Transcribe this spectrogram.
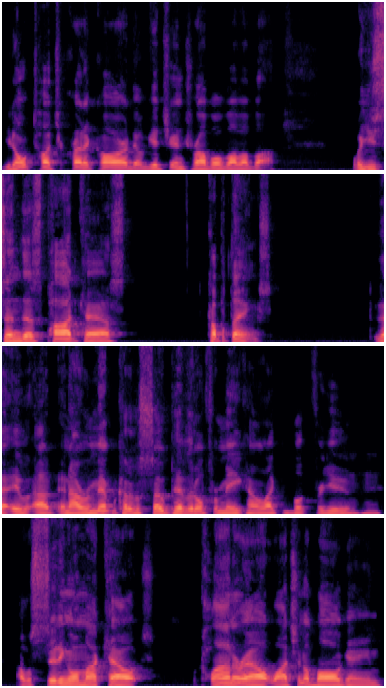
You don't touch a credit card; they'll get you in trouble. Blah blah blah. Well, you send this podcast. Couple things that it, I, and I remember because it was so pivotal for me, kind of like the book for you. Mhm. I was sitting on my couch, recliner out, watching a ball game.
